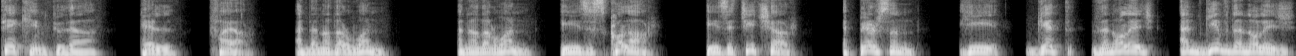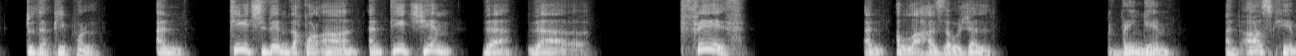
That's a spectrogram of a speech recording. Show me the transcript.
take him to the hell fire. And another one, another one, he is a scholar, he is a teacher, a person, he get the knowledge and give the knowledge to the people and teach them the Quran and teach him the, the faith. And Allah Azza wa Jal bring him and ask him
